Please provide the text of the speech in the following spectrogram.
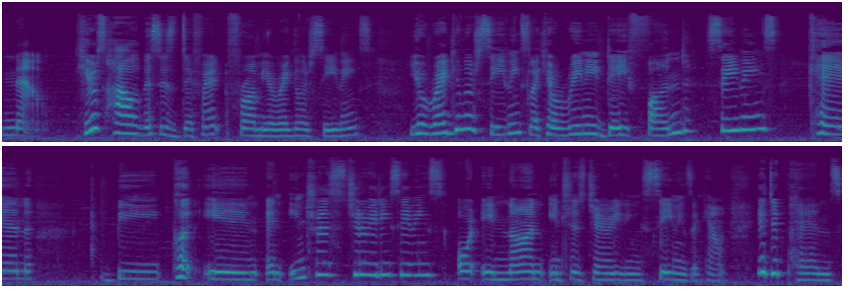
Now, here's how this is different from your regular savings. Your regular savings, like your rainy day fund savings, can be put in an interest generating savings or a non interest generating savings account. It depends.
